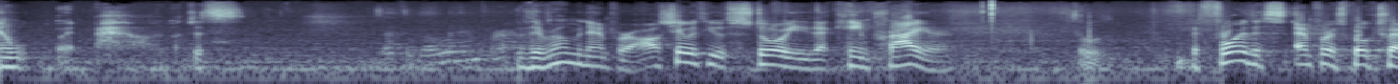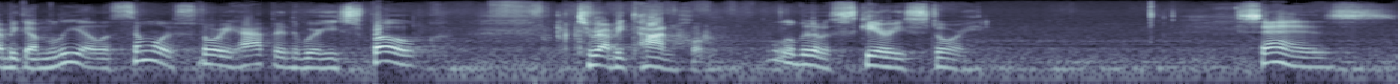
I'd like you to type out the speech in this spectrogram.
And I'll just Is that the Roman emperor? the Roman emperor. I'll share with you a story that came prior. So, before this emperor spoke to Rabbi Gamliel, a similar story happened where he spoke to Rabbi Tanchum. A little bit of a scary story. He says,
